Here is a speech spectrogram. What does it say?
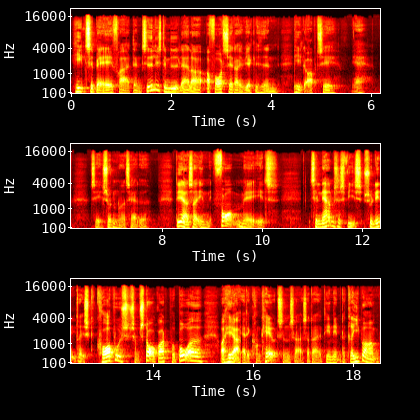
helt tilbage fra den tidligste middelalder og fortsætter i virkeligheden helt op til, ja, til 1700-tallet. Det er altså en form med et tilnærmelsesvis cylindrisk korpus, som står godt på bordet, og her er det konkavt, sådan så altså der, det er nemt at gribe om.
